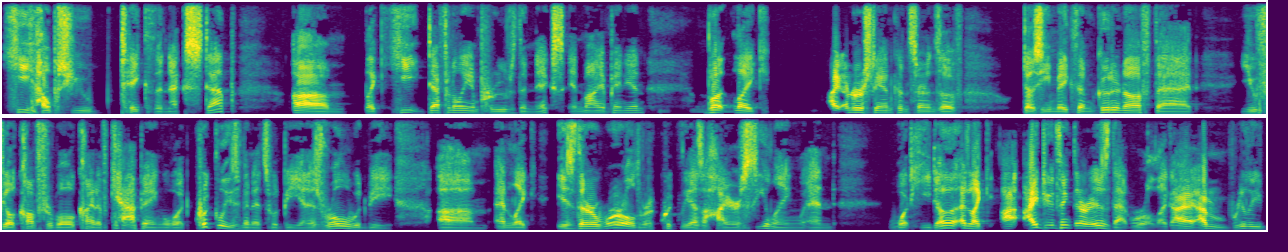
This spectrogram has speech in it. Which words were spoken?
he helps you take the next step. Um, like he definitely improves the Knicks, in my opinion. But like I understand concerns of does he make them good enough that you feel comfortable kind of capping what Quickley's minutes would be and his role would be. Um, and like, is there a world where Quickley has a higher ceiling and what he does? And like, I, I do think there is that role. Like, I, I'm really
